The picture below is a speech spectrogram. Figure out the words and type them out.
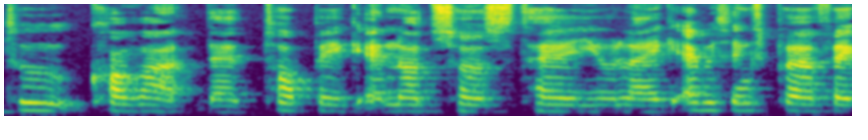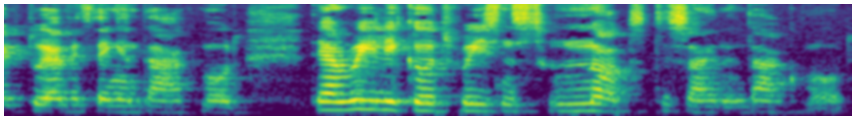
to cover that topic and not just tell you like everything's perfect, do everything in dark mode. There are really good reasons to not design in dark mode.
